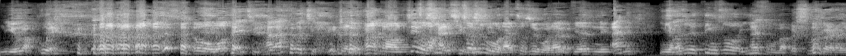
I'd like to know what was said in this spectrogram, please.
你有点贵，我我可以请他来喝酒是真的。好，这个我还请这是我来，这是我来，别你哎你你还是定做衣服吧。不是不是，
